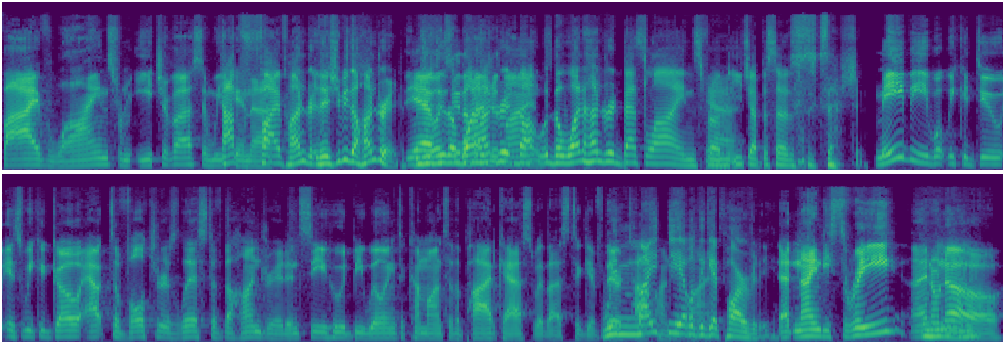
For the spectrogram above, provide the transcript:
five lines from each of us, and we Top can uh, 500. There should be the 100. Yeah, let's do the 100 the, the 100 best lines from Yeah. each episode of Succession. Maybe what we could do is we could go out to Vulture's list of the hundred and see who would be willing to come onto the podcast with us to give We their top might be able to get Parvati. at 93. I don't Mhm. know.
